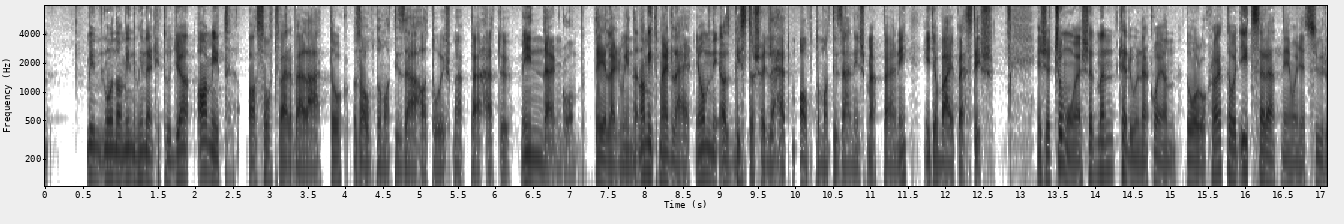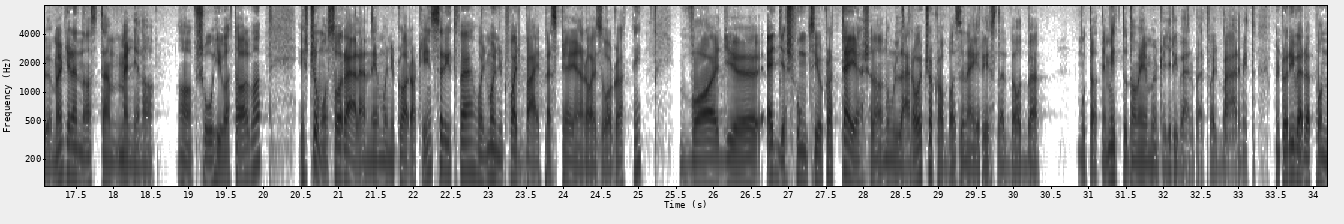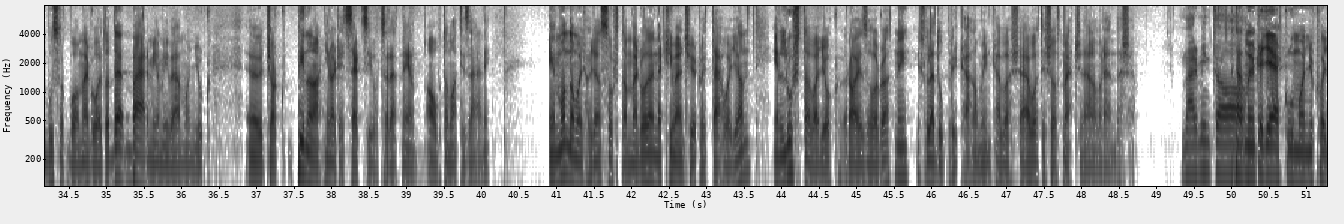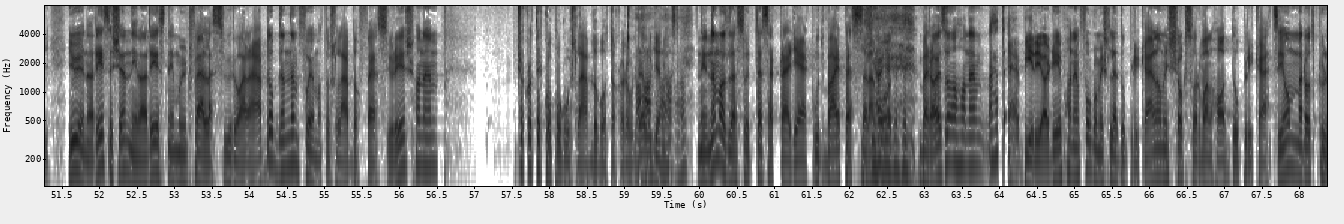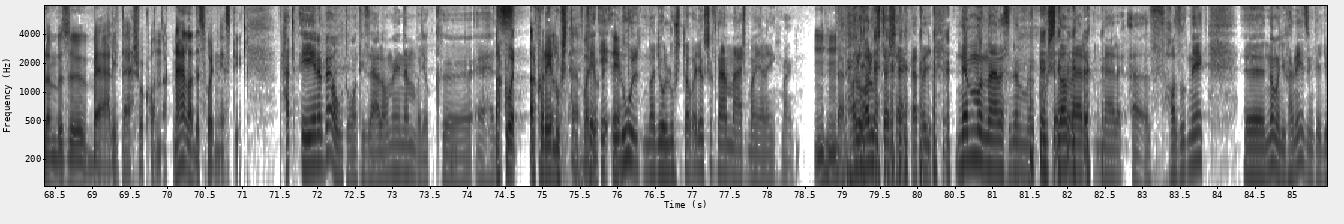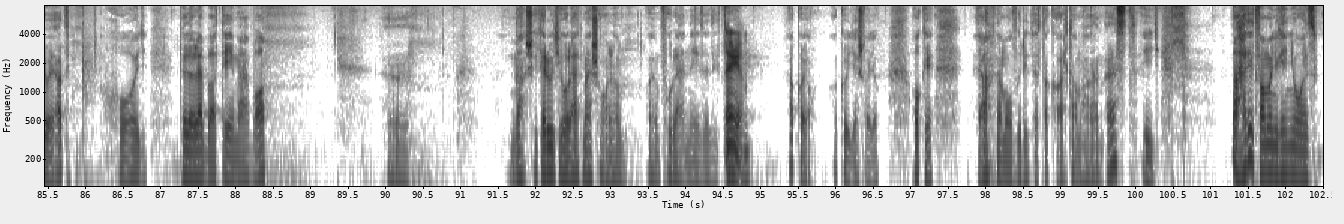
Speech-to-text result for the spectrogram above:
mondom, mindenki tudja, amit a szoftverben láttok, az automatizálható és meppelhető. Minden gomb. Tényleg minden. Amit meg lehet nyomni, az biztos, hogy lehet automatizálni és meppelni, így a bypass is. És egy csomó esetben kerülnek olyan dolgok rajta, hogy itt szeretném, hogy egy szűrő megjelenne, aztán menjen a, a sóhivatalba, és csomószor rá lenném mondjuk arra kényszerítve, hogy mondjuk vagy bypass kelljen rajzolgatni, vagy egyes funkciókat teljesen a nulláról csak abban a zenei részletbe ott be mutatni. Mit tudom én, mondjuk egy riverbet, vagy bármit. Mondjuk a riverbet pont buszokból megoldott, de bármi, amivel mondjuk csak pillanatnyilag egy szekciót szeretnél automatizálni. Én mondom, hogy hogyan szoktam megoldani, de kíváncsi vagyok, hogy te hogyan. Én lusta vagyok rajzolgatni, és leduplikálom inkább a sávot, és ott megcsinálom rendesen. Mármint a... Tehát mondjuk egy elkú mondjuk, hogy jöjjön a rész, és ennél a résznél mondjuk fel lesz szűrve a lábdob, de nem folyamatos lábdob felszűrés, hanem csak ott egy kopogós lábdobot akarok, de aha, ugyanazt. Aha. Én nem az lesz, hogy teszek rá egy elkút bypass-szelem ja, ott berajzol, hanem hát elbírja a gép, hanem fogom és leduplikálom, és sokszor van hat duplikációm, mert ott különböző beállítások vannak. Nálad ez hogy néz ki? Hát én beautomatizálom, én nem vagyok ehhez. Akkor, akkor én lustább vagyok. Én lul, nagyon lusta vagyok, csak nem másban jelenik meg. Uh-huh. Tehát a, a lustaság. Tehát, hogy nem mondanám ezt, hogy nem vagyok lusta, mert, mert az hazudnék. Na mondjuk, ha nézzünk egy olyat, hogy például ebbe a témába, na, sikerült jól átmásolnom? Olyan furán néz ez itt. Igen. Akkor jó, akkor ügyes vagyok. Oké. Okay. Ja, nem off-gridet akartam, hanem ezt, így. Na hát itt van mondjuk egy 8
